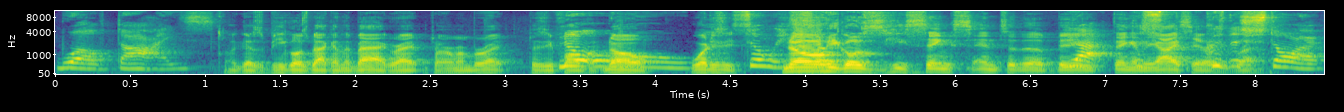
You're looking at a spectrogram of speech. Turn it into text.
well, dies. I guess he goes back in the bag, right? Do I remember right? Does he fall? No. fall? No. Where does he? So he- no, so- he goes. He sinks into the big thing in the ice area. Because the star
